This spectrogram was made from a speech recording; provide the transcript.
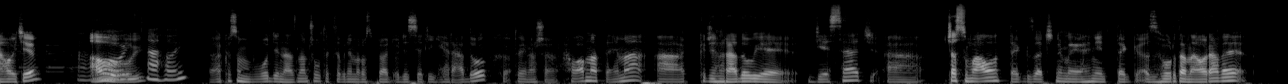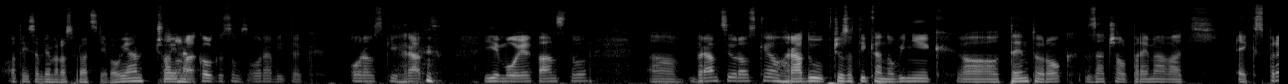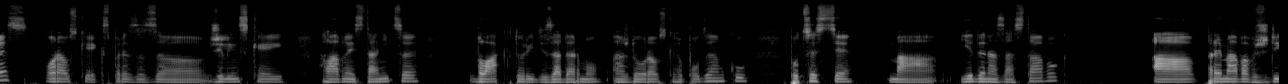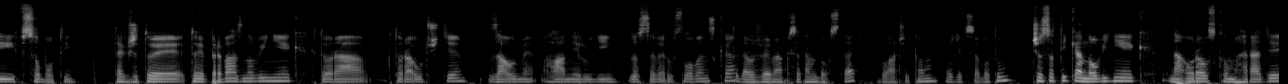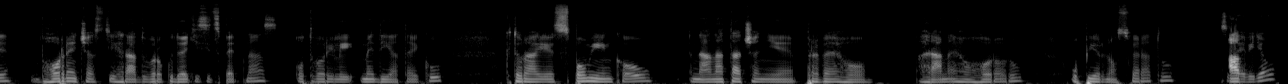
Ahojte. Ahoj. Ahoj. Ako som v úvode naznačil, tak sa budeme rozprávať o desiatich hradoch. To je naša hlavná téma a keďže hradov je 10 a času málo, tak začneme hneď tak z hurta na Orave. O tej sa budeme rozprávať s tebou, Jan. Čo Áno, na... nakoľko som z Oravy, tak Oravský hrad je moje pánstvo. V rámci Oravského hradu, čo sa týka noviniek, tento rok začal premávať Express, Oravský Express z Žilinskej hlavnej stanice vlak, ktorý ide zadarmo až do Oravského podzámku. Po ceste má 11 zastávok a premáva vždy v soboty. Takže to je, to je prvá z noviniek, ktorá, ktorá určite zaujme hlavne ľudí zo severu Slovenska. Teda už vieme, ako sa tam dostať vláčikom vždy v sobotu. Čo sa týka noviniek na Oravskom hrade, v hornej časti hradu v roku 2015 otvorili mediatéku, ktorá je spomienkou na natáčanie prvého hraného hororu Upír Nosferatu. Si to videl?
